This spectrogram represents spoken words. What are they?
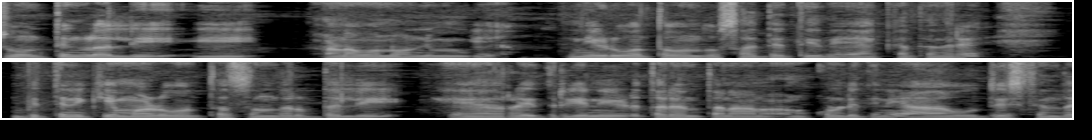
ಜೂನ್ ತಿಂಗಳಲ್ಲಿ ಈ ಹಣವನ್ನು ನಿಮಗೆ ನೀಡುವಂಥ ಒಂದು ಸಾಧ್ಯತೆ ಇದೆ. ಯಾಕಂತಂದರೆ ಬಿತ್ತನಿಕೆ ಮಾಡುವಂಥ ಸಂದರ್ಭದಲ್ಲಿ ರೈತರಿಗೆ ನೀಡುತ್ತಾರೆ ಅಂತ ನಾನು ಅಂದ್ಕೊಂಡಿದ್ದೀನಿ ಆ ಉದ್ದೇಶದಿಂದ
